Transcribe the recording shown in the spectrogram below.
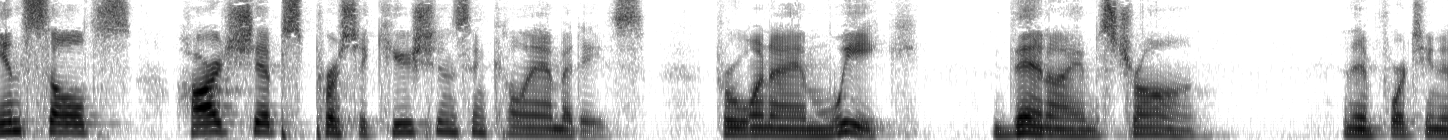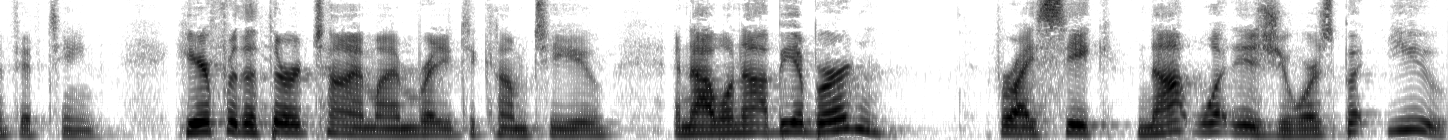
insults, hardships, persecutions, and calamities. For when I am weak, then I am strong. And then 14 and 15. Here for the third time I am ready to come to you, and I will not be a burden for I seek not what is yours, but you.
